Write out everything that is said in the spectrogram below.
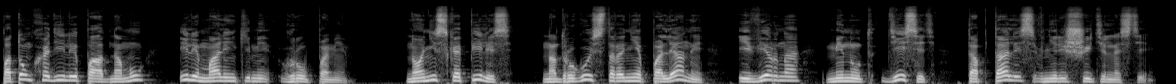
потом ходили по одному или маленькими группами. Но они скопились на другой стороне поляны и верно минут десять топтались в нерешительности.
